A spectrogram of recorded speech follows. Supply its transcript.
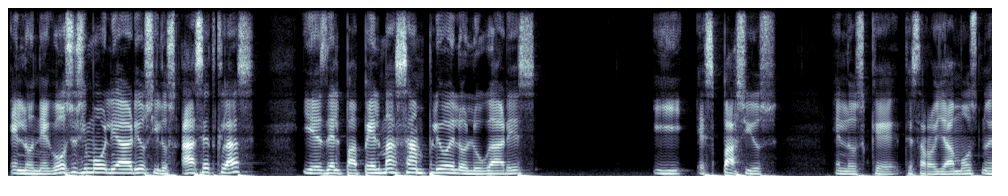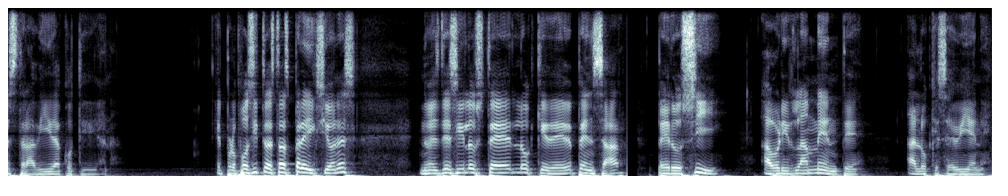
en los negocios inmobiliarios y los asset class, y desde el papel más amplio de los lugares y espacios en los que desarrollamos nuestra vida cotidiana. El propósito de estas predicciones no es decirle a usted lo que debe pensar, pero sí abrir la mente a lo que se viene.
